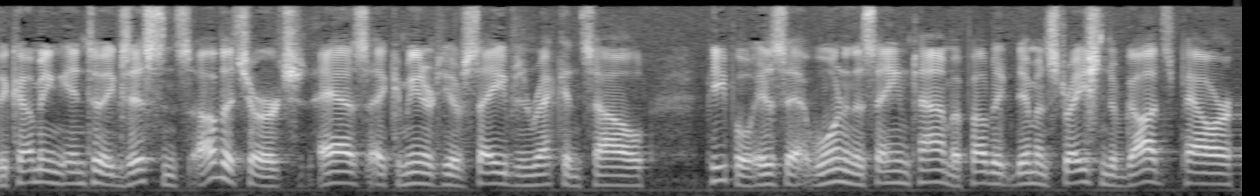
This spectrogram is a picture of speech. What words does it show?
The coming into existence of the church as a community of saved and reconciled people is at one and the same time a public demonstration of God's power,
